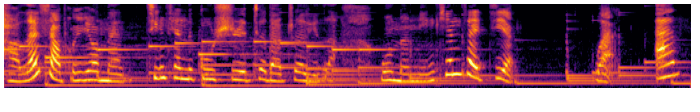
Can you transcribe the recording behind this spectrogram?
好了，小朋友们，今天的故事就到这里了，我们明天再见，晚安。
